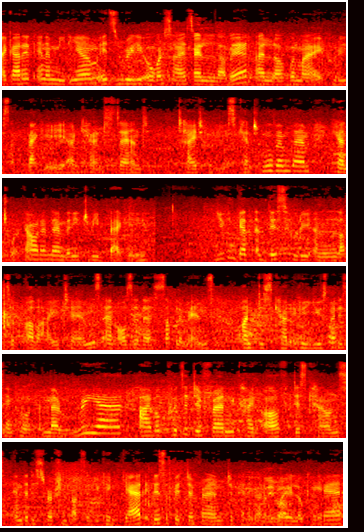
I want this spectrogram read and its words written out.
I got it in a medium. It's really oversized. I love it. I love when my hoodies are baggy. I can't stand tight hoodies. Can't move in them, can't work out in them, they need to be baggy. You can get this hoodie and lots of other items and also their supplements on discount if you use my discount code Maria. I will put the different kind of discounts in the description box that you can get. It is a bit different depending on where you're located,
